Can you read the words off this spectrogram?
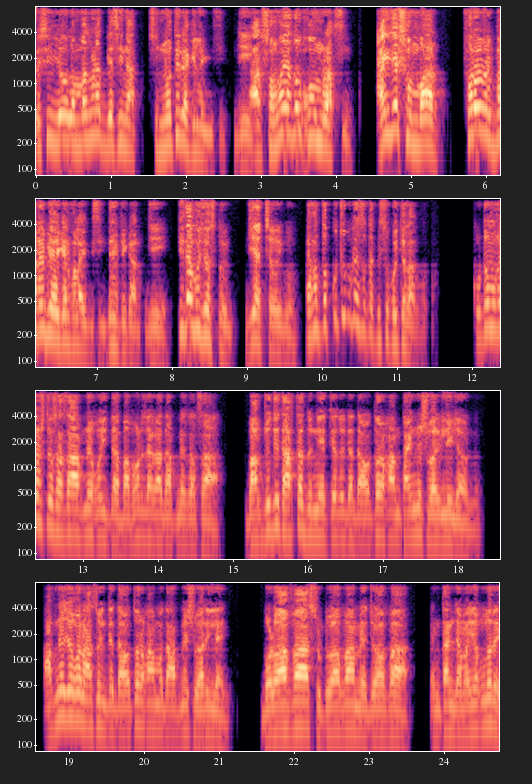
বেশি ইয়ে লম্বা চড়াত গেছি না সুন্নতি রাখি লেগেছি আর সময় একদম কম রাখছি আই যে সোমবার ফর রবিবারে বিয়াই ফেলাই দিছি দেউটি জি। কিতা বুঝছস তুই? জি আচ্ছা হইব। এখন তো কুটুম গেছে তা কিছু কইতে লাগবো। কুটুম কাষ্ট চাচা আপনি কইতা বাপর জায়গাত আপনি চাচা। বাপ যদি থাকতা দুনিয়াতে তো এটা দাওয়াতর কাম তাইনো শুয়ারি লইলা হলো আপনি যখন আসুন তে দাওয়াতর কামত আপনি শুয়ারি লাইন বড় আফা ছোট আফা মেজো আফা এমতান জামাই রে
